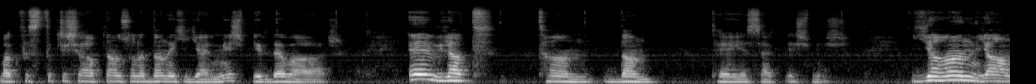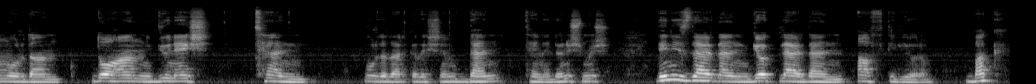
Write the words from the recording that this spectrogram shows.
bak fıstıkçı şahaptan sonra dan eki gelmiş bir de var. Evlattan, dan, t'ye sertleşmiş. Yağan yağmurdan, doğan güneş, ten. Burada da arkadaşım den, tene dönüşmüş. Denizlerden, göklerden af diliyorum. Bak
